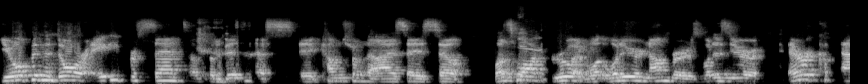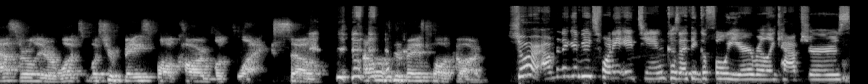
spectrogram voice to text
you open the door. Eighty percent of the business it comes from the ISA. So let's yeah. walk through it. What what are your numbers? What is your Eric asked earlier? What's what's your baseball card look like? So tell us your baseball card. Sure, I'm going to give you 2018 because I think a full year really captures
